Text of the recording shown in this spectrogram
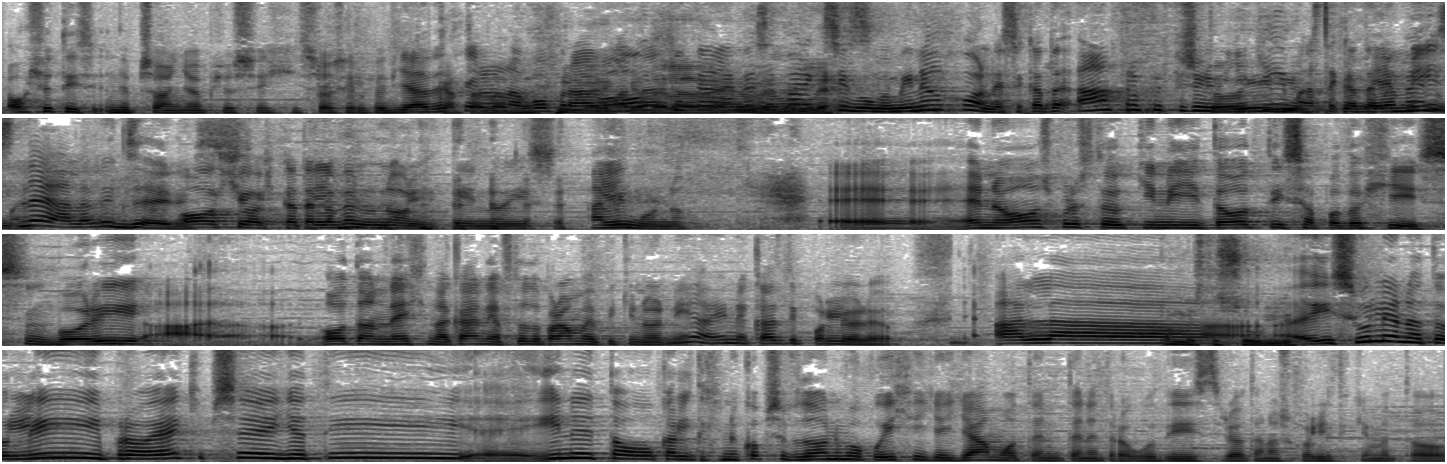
όχι ότι είναι ψώνιο όποιος έχει social παιδιά. Δεν θέλω να πω Καταλαβαίνουμε, πράγματα. Όχι, καταλαβαίνουμε καλά, δεν σε τι λες. παρεξηγούμε. Μην αγχώνεσαι. Κατα... Άνθρωποι φυσιολογικοί ίδιο είμαστε. πιστεύω. Καταλαβαίνουμε. Εμείς ναι, αλλά δεν ξέρεις. Όχι, όχι, καταλαβαίνουν όλοι τι εννοείς. Αλίμονο. Ε, εννοώ ως προς το κυνηγητό της αποδοχής. Μπορεί α, όταν έχει να κάνει αυτό το πράγμα με επικοινωνία, είναι κάτι πολύ ωραίο. Αλλά Πάμε στη Σούλη. η Σούλη Ανατολή προέκυψε γιατί ε, είναι το καλλιτεχνικό ψευδόνυμο που είχε η γιαγιά μου όταν ήταν τραγουδίστρια, όταν ασχολήθηκε με το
